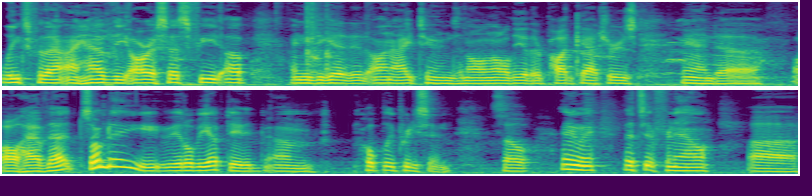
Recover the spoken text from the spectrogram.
links for that. I have the RSS feed up. I need to get it on iTunes and and all the other podcatchers, and uh, I'll have that someday. It'll be updated, um, hopefully pretty soon. So anyway, that's it for now. Uh,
